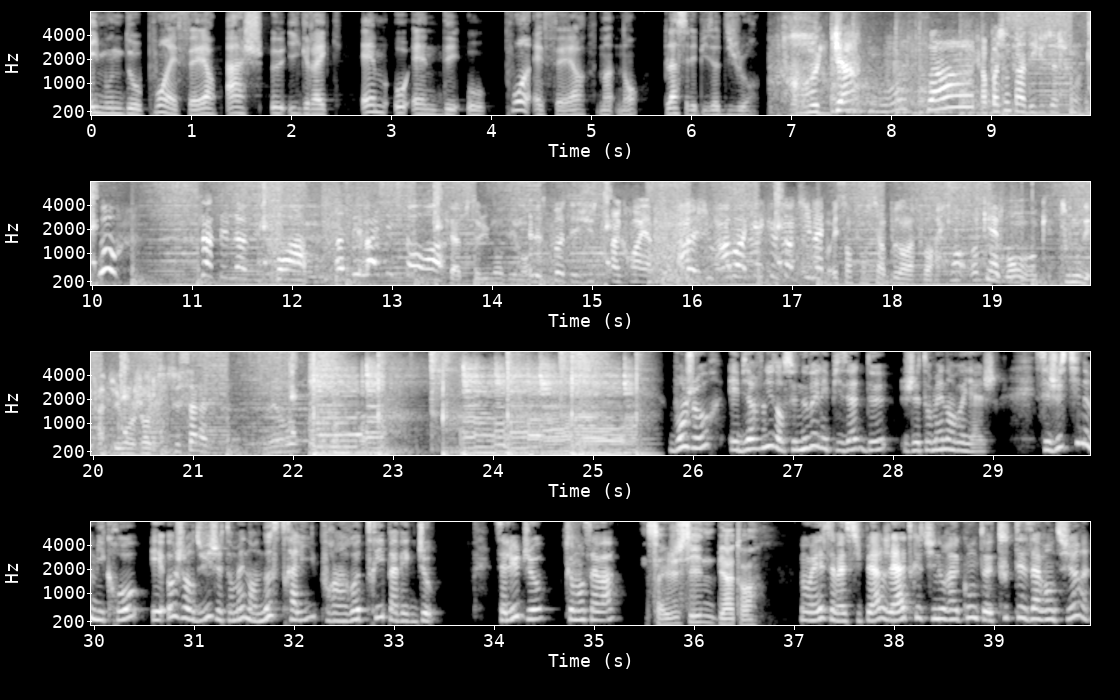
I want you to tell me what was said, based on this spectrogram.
heymundo.fr, H-E-Y-M-O-N-D-O.fr. Maintenant, place à l'épisode du jour. Regarde-moi ça J'ai l'impression de faire la dégustation. là. Ça c'est de la vue Ah c'est magique cet endroit C'est absolument dément. Le spot est juste incroyable Ça joue vraiment à quelques centimètres On va s'enfoncer un peu dans la forêt. Ok bon ok Tout le monde est absolument gentil. C'est ça la vie Bonjour et bienvenue dans ce nouvel épisode de Je t'emmène en voyage. C'est Justine au micro et aujourd'hui je t'emmène en Australie pour un road trip avec Joe. Salut Joe, comment ça va? Salut Justine, bien à toi? Ouais, ça va super. J'ai hâte que tu nous racontes euh, toutes tes aventures.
